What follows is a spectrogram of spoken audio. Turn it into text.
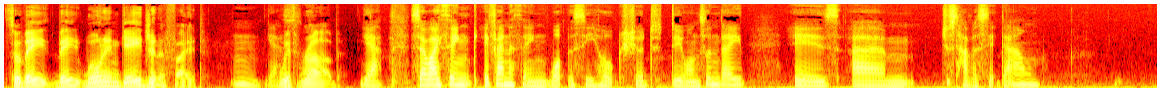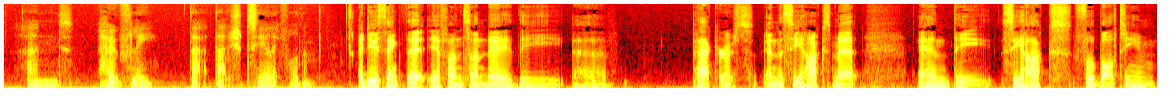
So they they won't engage in a fight Mm, yes. with Rob. yeah. So I think, if anything, what the Seahawks should do on Sunday is um, just have a sit down, and hopefully that that should seal it for them. I do think that if on Sunday the uh, Packers and the Seahawks met and the Seahawks football team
